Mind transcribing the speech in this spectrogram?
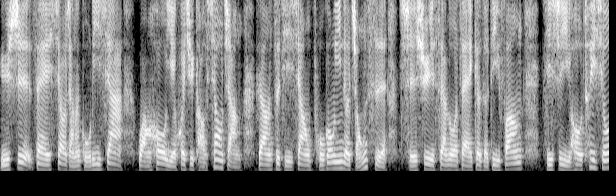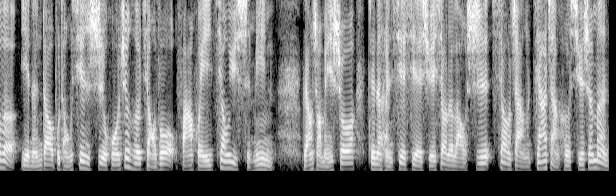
于是，在校长的鼓励下，往后也会去考校长，让自己像蒲公英的种子持续散落在各个地方。即使以后退休了，也能到不同县市或任何角落发挥教育使命。梁小梅说：“真的很谢谢学校的老师、校长、家长和学生们，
